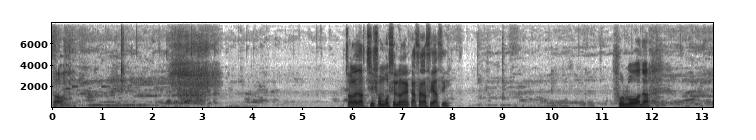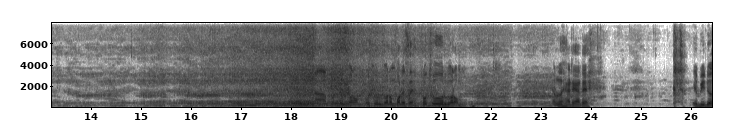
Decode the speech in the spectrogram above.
তো চলে যাচ্ছি সম্ভব সেলুনের কাছাকাছি আছি। পূর্ব বাজার। প্রচুর গরম প্রচুর গরম পড়েছে, প্রচুর গরম। হেঁটে হেঁটে এই ভিডিও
